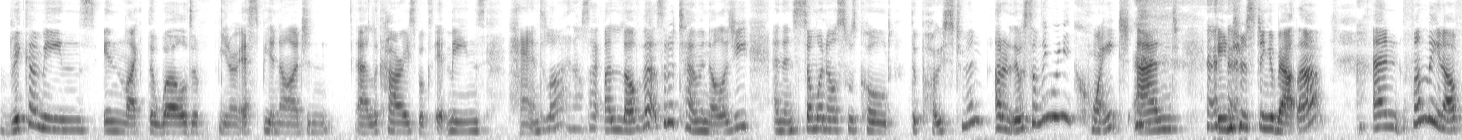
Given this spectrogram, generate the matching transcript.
vicar means in like the world of you know espionage and uh, Le Carre's books, it means handler. And I was like, I love that sort of terminology. And then someone else was called the postman. I don't know. There was something really quaint and interesting about that. And funnily enough,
